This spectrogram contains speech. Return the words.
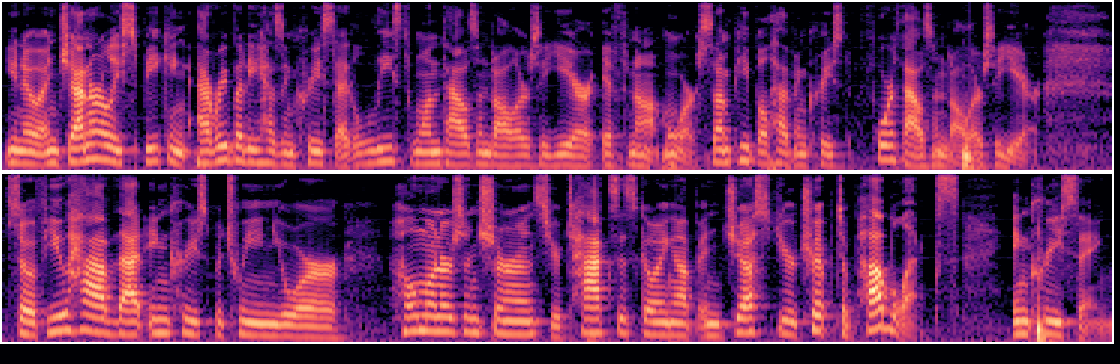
you know, and generally speaking, everybody has increased at least one thousand dollars a year, if not more. Some people have increased four thousand dollars a year. So if you have that increase between your homeowners insurance, your taxes going up, and just your trip to Publix increasing.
